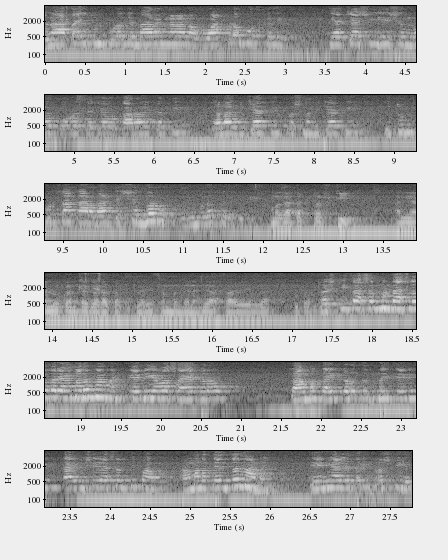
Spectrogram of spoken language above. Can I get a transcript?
आणि आता इथून पुढं जे नारायणगडाला वाकडं बोट करील त्याच्याशी हे शंभर पोरं त्याच्यावर कारवाई करतील त्याला विचारतील प्रश्न विचारतील. इथून पुढचा कारभार ते शंभर मुलं करतील. मग आता ट्रस्टी आणि या लोकांच्या गडाचा कुठलाही संबंध नाही असा येईल का? ट्रस्टीचा संबंध असला तरी आम्हाला ना नाही त्याने यावा सहाय्य करावं. कामं काही करतच नाही त्याने. काय विषय असेल ते पाहावं आम्हाला त्यांचं ना नाही. त्यांनी आले तरी ट्रस्टी आहे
